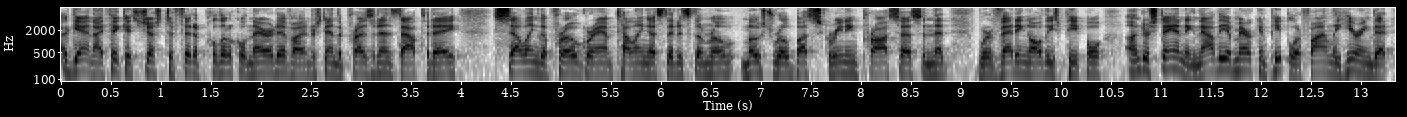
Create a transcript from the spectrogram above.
Again, I think it's just to fit a political narrative. I understand the president's out today selling the program, telling us that it's the ro most robust screening process and that we're vetting all these people. Understanding now the American people are finally hearing that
